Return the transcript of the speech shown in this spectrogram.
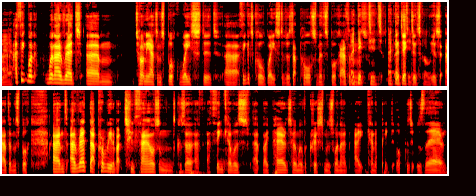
yeah. I think when when I read um, Tony Adams' book Wasted, uh, I think it's called Wasted. Is that Paul Smith's book? Adams Addicted. Addicted, Addicted is Adam's book, and I read that probably in about two thousand because I, I, I think I was at my parents' home over Christmas when I, I kind of picked it up because it was there and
